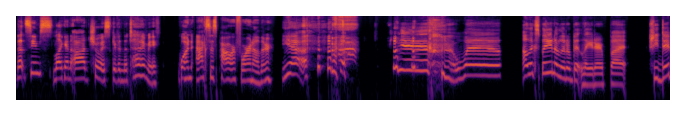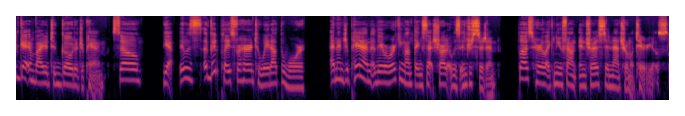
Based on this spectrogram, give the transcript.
That seems like an odd choice given the timing. One axis power for another. Yeah. yeah, well, I'll explain a little bit later, but she did get invited to go to Japan. So, yeah, it was a good place for her to wait out the war. And in Japan, they were working on things that Charlotte was interested in, plus her like newfound interest in natural materials.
